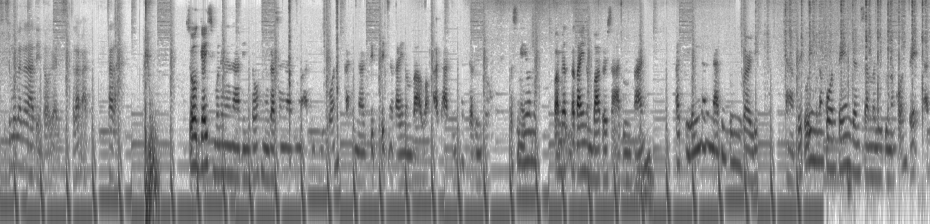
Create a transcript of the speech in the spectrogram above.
sisimulan na natin to guys. Salamat. Tara! So guys, simulan na natin to. Hinugasan na natin yung ating hipon at nagtitpit na tayo ng bawang at ating nagtarin to. Tapos ngayon, nagpamelt na tayo ng butter sa ating pan. At ilagay na rin natin itong garlic. Ah, prituin mo ng konti hanggang sa maluto ng konti. At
